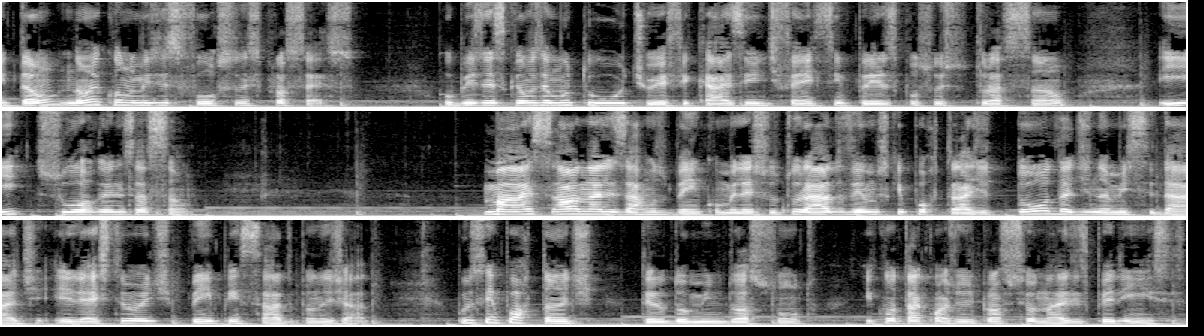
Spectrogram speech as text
Então, não economize esforço nesse processo. O Business Canvas é muito útil e eficaz em diferentes empresas por sua estruturação e sua organização. Mas, ao analisarmos bem como ele é estruturado, vemos que por trás de toda a dinamicidade, ele é extremamente bem pensado e planejado. Por isso é importante ter o domínio do assunto e contar com a ajuda de profissionais e experiências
